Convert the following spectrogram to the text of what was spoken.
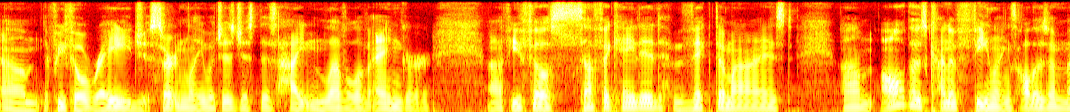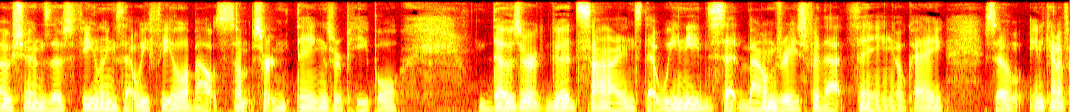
um, if you feel rage, certainly, which is just this heightened level of anger, uh, if you feel suffocated, victimized, um, all those kind of feelings, all those emotions, those feelings that we feel about some certain things or people, those are good signs that we need to set boundaries for that thing, okay? So, any kind of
